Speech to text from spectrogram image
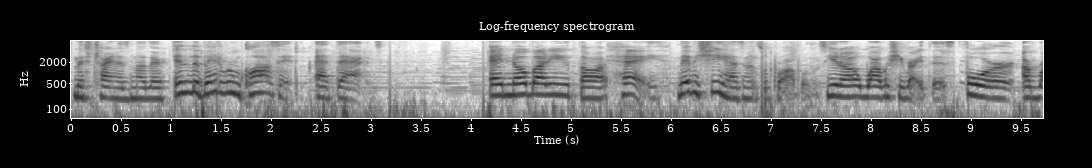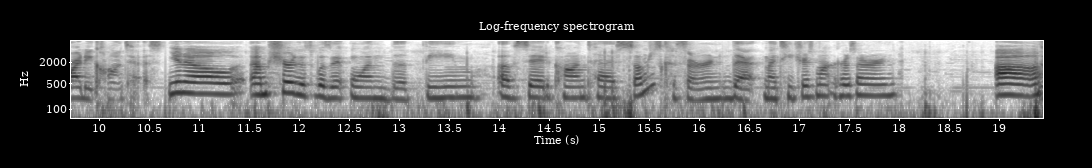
Miss China's mother in the bedroom closet at that. And nobody thought, hey, maybe she has mental problems. You know, why would she write this for a writing contest? You know, I'm sure this wasn't on the theme of said contest. So I'm just concerned that my teachers weren't concerned. Um,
